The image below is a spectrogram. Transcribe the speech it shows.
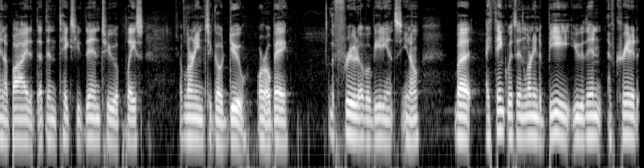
and abide, that then takes you then to a place of learning to go do or obey the fruit of obedience, you know. But I think within learning to be, you then have created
